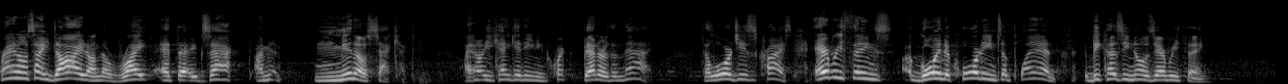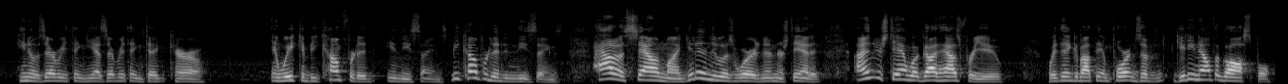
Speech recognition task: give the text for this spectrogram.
Right on time. He died on the right at the exact. I mean, minnosecond. I don't, you can't get any quick better than that. The Lord Jesus Christ. Everything's going according to plan because He knows everything. He knows everything. He has everything taken care of. And we can be comforted in these things. Be comforted in these things. Have a sound mind. Get into His Word and understand it. I understand what God has for you. We think about the importance of getting out the gospel,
